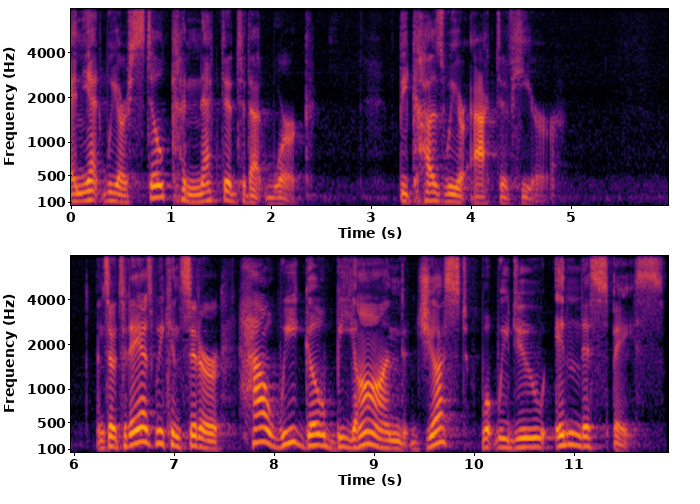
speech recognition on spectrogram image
And yet we are still connected to that work because we are active here. And so today, as we consider how we go beyond just what we do in this space,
